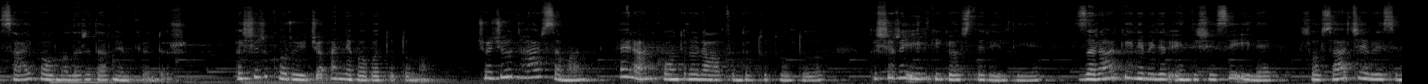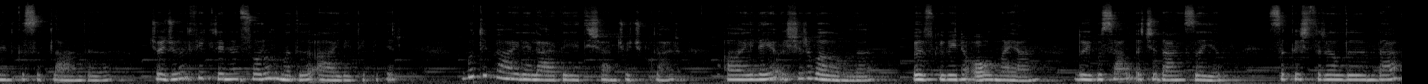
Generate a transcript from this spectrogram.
sahip olmaları da mümkündür. Aşırı koruyucu anne baba tutumu. Çocuğun her zaman her an kontrol altında tutulduğu, aşırı ilgi gösterildiği, zarar gelebilir endişesi ile sosyal çevresinin kısıtlandığı, çocuğun fikrinin sorulmadığı aile tipidir. Bu tip ailelerde yetişen çocuklar aileye aşırı bağımlı, özgüveni olmayan, duygusal açıdan zayıf, sıkıştırıldığında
